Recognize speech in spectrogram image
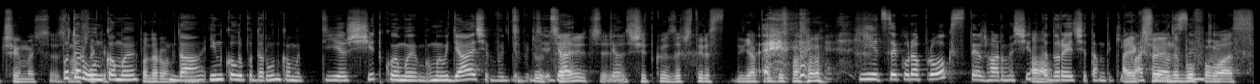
чимось? Подарунками. Подарунками. Да, інколи подарунками тією щіткою ми, ми вдяч, щіткою за 400, я. Ні, це Курапрокс, теж гарна щітка, до речі, там такі А якщо я не був у вас,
